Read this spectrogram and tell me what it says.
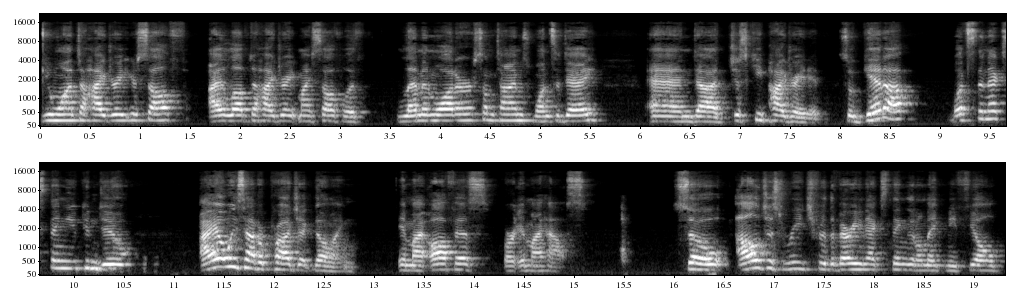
You want to hydrate yourself. I love to hydrate myself with lemon water sometimes once a day and uh, just keep hydrated. So get up. What's the next thing you can do? I always have a project going in my office or in my house. So I'll just reach for the very next thing that'll make me feel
